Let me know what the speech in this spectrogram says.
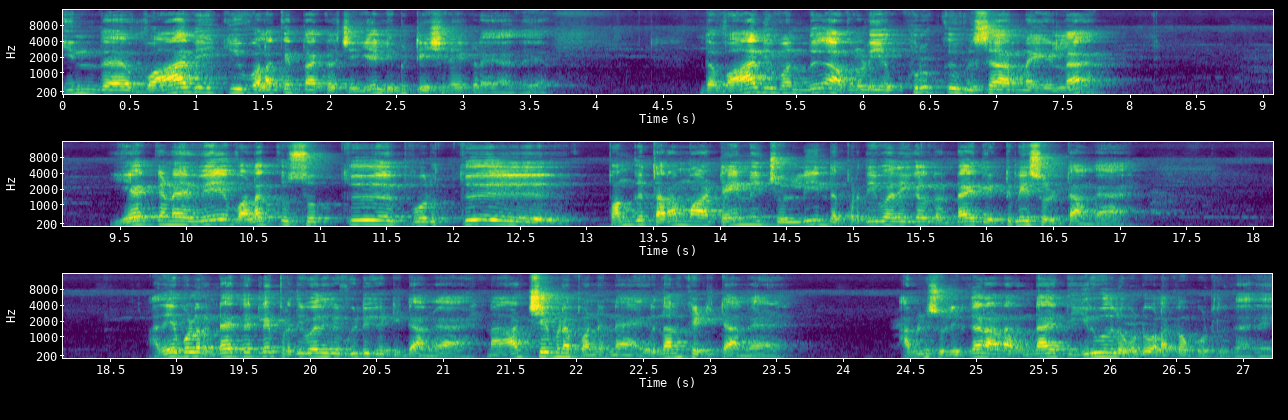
இந்த வாதிக்கு வழக்கை தாக்கல் செய்ய லிமிட்டேஷனே கிடையாது. இந்த வாதி வந்து அவருடைய குறுக்கு விசாரணையில் ஏற்கனவே வழக்கு சொத்து பொறுத்து பங்கு தரமாட்டேன்னு சொல்லி இந்த பிரதிவாதிகள் ரெண்டாயிரத்தி எட்டுலேயே சொல்லிட்டாங்க. அதே போல் ரெண்டாயிரத்தி எட்டுலேயே பிரதிவாதிகள் வீடு கட்டிட்டாங்க. நான் ஆட்சேபனை பண்ணினேன். இருந்தாலும் கட்டிட்டாங்க. அப்படின்னு சொல்லியிருக்காரு. ஆனால் ரெண்டாயிரத்தி இருபதில் கொண்டு வழக்கம் போட்டிருக்காரு.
